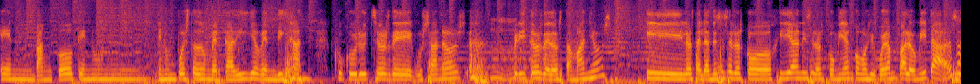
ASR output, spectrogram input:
en Bangkok, en un, en un puesto de un mercadillo, vendían cucuruchos de gusanos fritos de dos tamaños y los tailandeses se los cogían y se los comían como si fueran palomitas.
